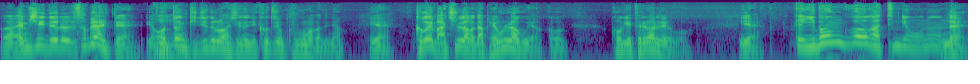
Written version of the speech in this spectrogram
어, MC들을 섭외할 때 예, 어떤 기준으로 하시는지 그것도 좀 궁금하거든요. 예. 그거에 맞추려고, 나 배우려고요. 그, 거기에 들어가려고. 예. 그러니까 이번 거 같은 경우는 네.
